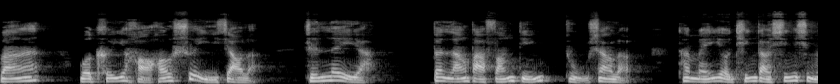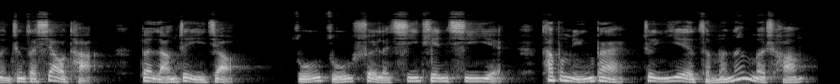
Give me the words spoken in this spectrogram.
晚安，我可以好好睡一觉了。”真累呀！笨狼把房顶堵上了，他没有听到星星们正在笑他。笨狼这一觉足足睡了七天七夜，他不明白这一夜怎么那么长，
